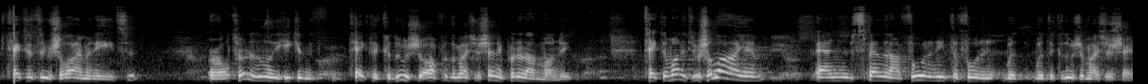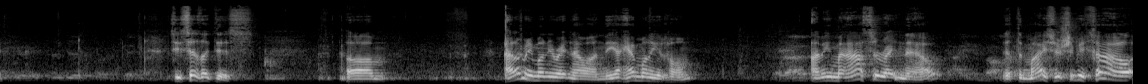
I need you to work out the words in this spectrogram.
He takes it to Yerushalayim and he eats it. Or alternatively, he can take the kedusha off of the Ma'aser Sheni, put it on money, take the money to Yerushalayim, and spend it on food and eat the food with, with the kedusha Ma'aser Sheni. So he says like this. Um, I don't have any money right now on me. I have money at home. I'm in Ma'aser right now that the Ma'aser should be chal.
